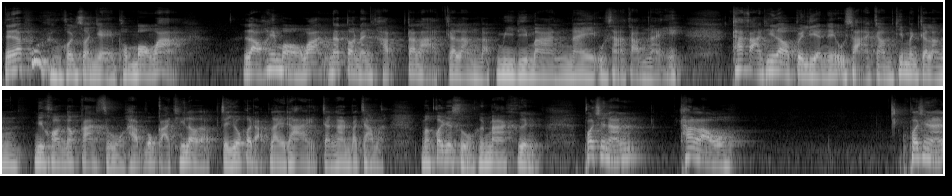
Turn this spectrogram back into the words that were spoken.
และถ้าพูดถึงคนส่วนใหญ่ผมมองว่า เราให้มองว่าณตอนนั้นครับตลาดกำลังแบบมีดีมานในอุตสาหกรรมไหน ถ้าการที่เราไปเรียนในอุตสาหกรรมที่มันกำลังมีความต้องการสูงครับ โอกาสที่เราแบบจะยกระดับรายได้จากงานประจำอะมันก็จะสูงขึ้นมากขึ้น เพราะฉะนั้นถ้าเรา เพราะฉะนั้น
